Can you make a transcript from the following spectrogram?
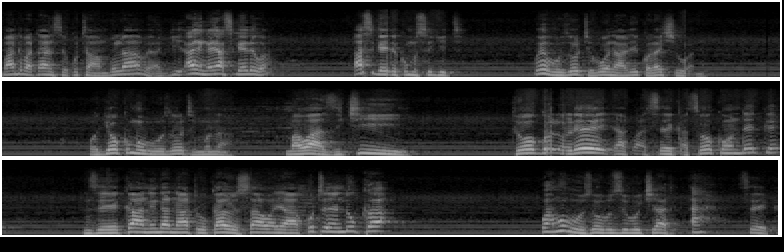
bantu batandise kutambula aye nga yasigairewa asigaire ku musigiti. Webuuza oti bona alikola kiwano ojja okumubuuza oti muna mawaazi ki? Togolole yakwaseeka sooka ondeke nze eka nenda n'atuukayo saawa yakutenduka wamubuuza obuzibu ki ati ah seeka.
